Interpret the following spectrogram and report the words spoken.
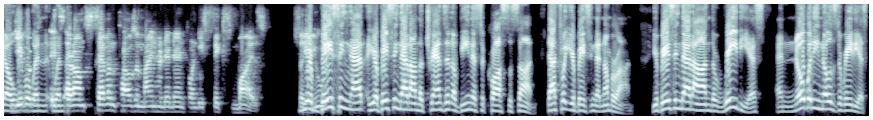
you know Give when it's when around seven thousand nine hundred and twenty six miles. So you're you, basing that you're basing that on the transit of Venus across the sun. That's what you're basing that number on. You're basing that on the radius, and nobody knows the radius,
